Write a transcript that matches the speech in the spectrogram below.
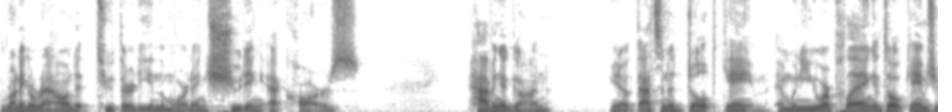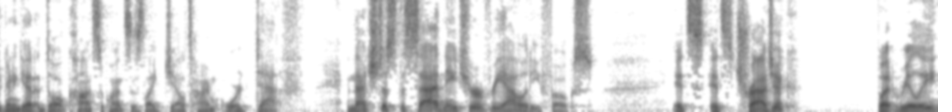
running around at 2:30 in the morning, shooting at cars, having a gun. You know, that's an adult game. And when you are playing adult games, you're going to get adult consequences like jail time or death. And that's just the sad nature of reality, folks. It's it's tragic, but really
